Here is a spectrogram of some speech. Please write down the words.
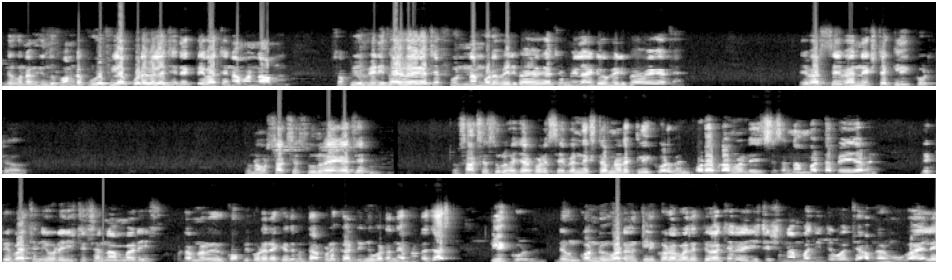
দেখুন, আমি কিন্তু ফর্মটা পুরো ফিল আপ করে ফেলেছি দেখতে পাচ্ছেন আমার নাম সব কিছু ভেরিফাই হয়ে গেছে ফোন নাম্বারও ভেরিফাই হয়ে গেছে মেল আইডিও ভেরিফাই হয়ে গেছে। এবার সেভ অ্যান্ড নেক্সটে ক্লিক করতে হবে। তো আমার সাকসেসফুল হয়ে গেছে। তো সাকসেসফুল হয়ে যাওয়ার পরে সেভেন নেক্সট আপনারা ক্লিক করবেন। করার পর আপনারা রেজিস্ট্রেশন নাম্বারটা পেয়ে যাবেন। দেখতে পাচ্ছেন ইউর রেজিস্ট্রেশন নাম্বার ইস ওটা আপনারা কপি করে রেখে দেবেন। তারপরে কন্টিনিউ বাটনে আপনারা জাস্ট ক্লিক করবেন। দেখুন কন্টিনিউ বাটনে ক্লিক করার পর দেখতে পাচ্ছেন রেজিস্ট্রেশন নাম্বার দিতে বলছে, আপনার মোবাইলে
